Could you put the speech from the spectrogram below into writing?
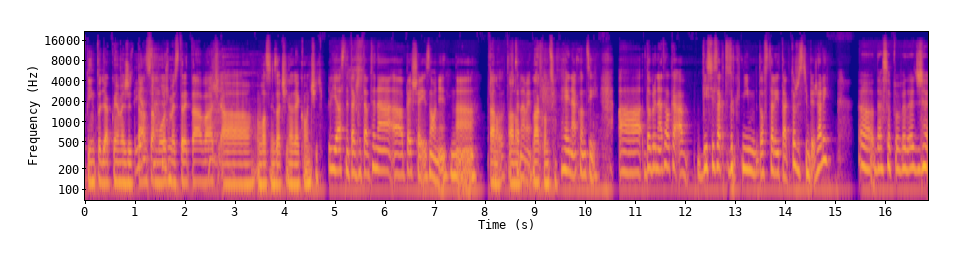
týmto ďakujeme, že tam Jasne. sa môžeme stretávať a vlastne začínať aj končiť. Jasne, takže tam to na uh, pešej zóne, na Áno, áno, na konci. Hej, na konci. A, dobre, Natálka, a vy ste sa k, k ním dostali takto, že ste bežali? Dá sa povedať, že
